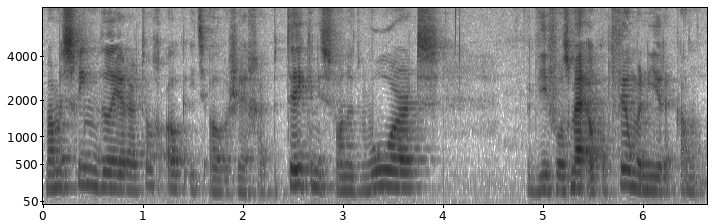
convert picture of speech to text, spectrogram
Maar misschien wil je daar toch ook iets over zeggen. De betekenis van het woord, die volgens mij ook op veel manieren kan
